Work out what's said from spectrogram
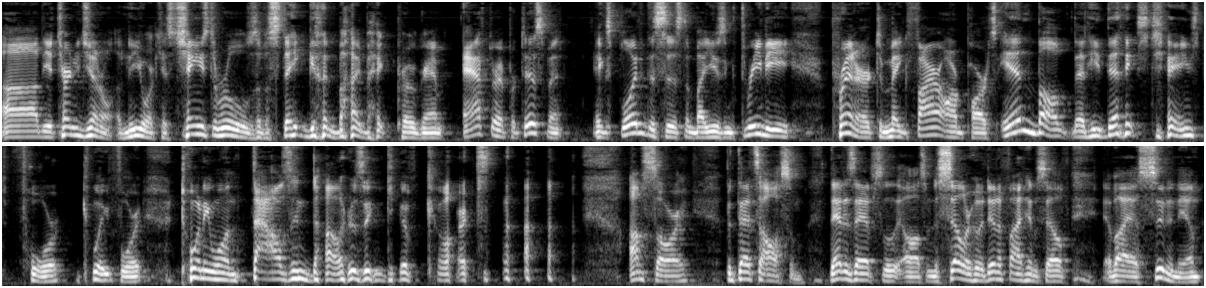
Uh, the Attorney General of New York has changed the rules of a state gun buyback program after a participant exploited the system by using 3D printer to make firearm parts in bulk that he then exchanged for, wait for it, $21,000 in gift cards. I'm sorry, but that's awesome. That is absolutely awesome. The seller, who identified himself by a pseudonym,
